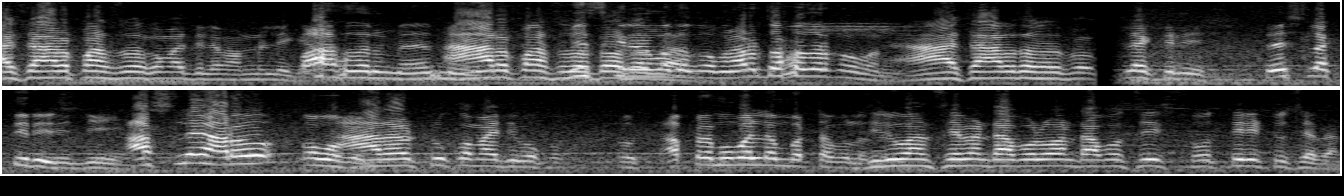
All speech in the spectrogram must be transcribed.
আচ্ছা আরও পাঁচ হাজার কমাই দিলাম আপনি লিখে পাঁচ হাজার আরও পাঁচ হাজার, মতো। কমান আরও দশ হাজার কমান। আচ্ছা আরও দশ হাজার একত্রিশ তেইশ লাখ তিরিশ। জি। আসলে আরও কমাবে আরও একটু কমাই দিব। আপনার মোবাইল নাম্বারটা বলে zero one seven double one double six four three two seven.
